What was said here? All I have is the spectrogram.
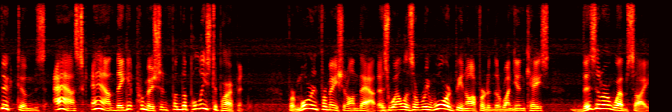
victims ask and they get permission from the police department. For more information on that, as well as a reward being offered in the Runyon case, visit our website,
